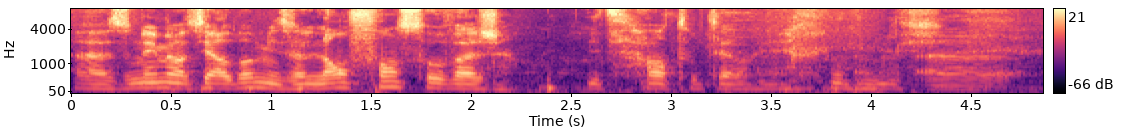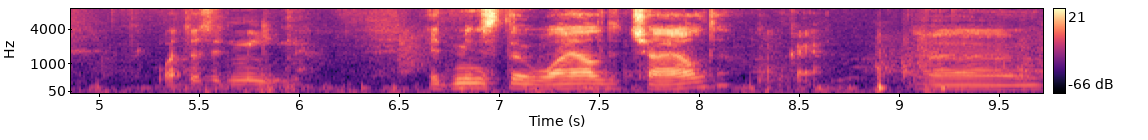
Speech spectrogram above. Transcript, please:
Uh, the name of the album is L'Enfant Sauvage. It's hard to tell yeah, in English. Uh, what does it mean? It means the wild child, Okay. um,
